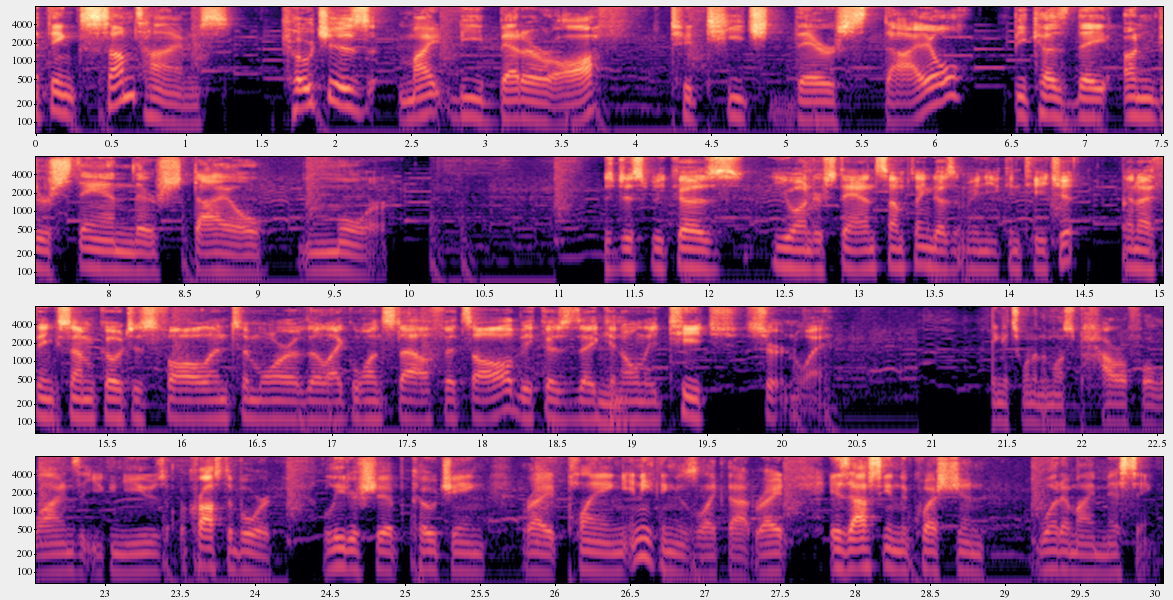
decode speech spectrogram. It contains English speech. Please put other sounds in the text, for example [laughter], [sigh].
I think sometimes coaches might be better off to teach their style because they understand their style more. Just because you understand something doesn't mean you can teach it. And I think some coaches fall into more of the like one style fits all because they can hmm. only teach certain way. I think it's one of the most powerful lines that you can use across the board. Leadership, coaching, right? Playing, anything is like that, right? Is asking the question, what am I missing?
